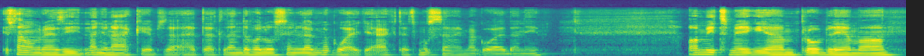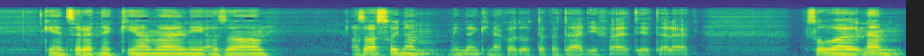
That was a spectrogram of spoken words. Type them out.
számomra ez így nagyon elképzelhetetlen, de valószínűleg megoldják, tehát muszáj megoldani. Amit még ilyen problémaként szeretnék kiemelni, az a, az az, hogy nem mindenkinek adottak a tárgyi feltételek. Szóval nem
